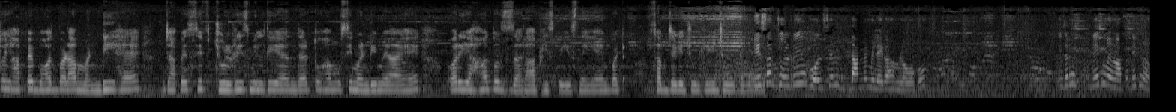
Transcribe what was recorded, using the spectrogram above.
तो यहाँ पे बहुत बड़ा मंडी है जहाँ पे सिर्फ़ ज्वेलरीज मिलती है अंदर तो हम उसी मंडी में आए हैं। और यहाँ तो ज़रा भी स्पेस नहीं है बट सब जगह ज्वेलरी ज्वेलरी ये सब ज्वेलरी होलसेल दाम में मिलेगा हम लोगों को। इधर देखना यहाँ पे देखना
